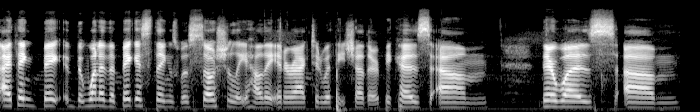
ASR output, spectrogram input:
i think big one of the biggest things was socially how they interacted with each other because um, there was um,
